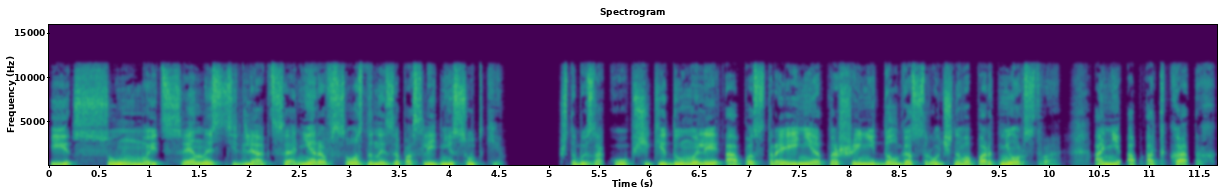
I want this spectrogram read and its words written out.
и суммой ценности для акционеров, созданной за последние сутки. Чтобы закупщики думали о построении отношений долгосрочного партнерства, а не об откатах,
